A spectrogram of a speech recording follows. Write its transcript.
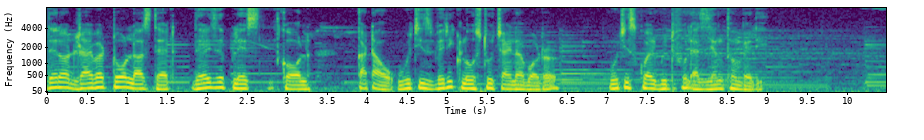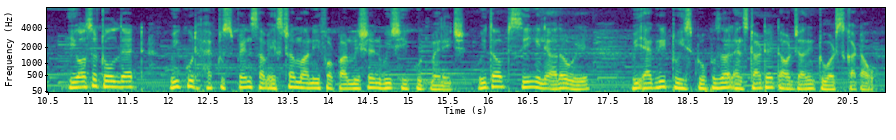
Then our driver told us that there is a place called Katao which is very close to China border which is quite beautiful as Yumthang Valley. He also told that we could have to spend some extra money for permission which he could manage. Without seeing any other way, we agreed to his proposal and started our journey towards Katao.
